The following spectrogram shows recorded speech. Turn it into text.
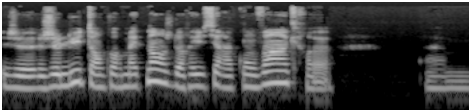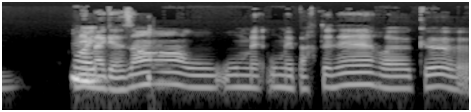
je, lutte encore maintenant. Je dois réussir à convaincre euh, euh, les magasins ou, mes, partenaires euh, que,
